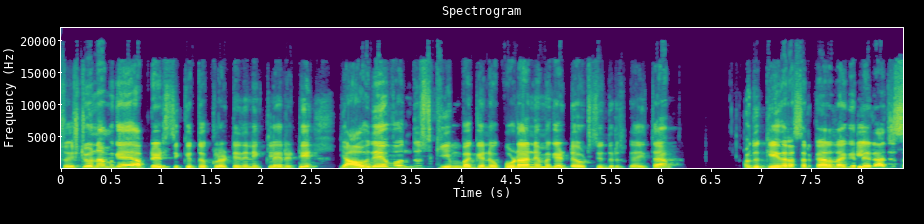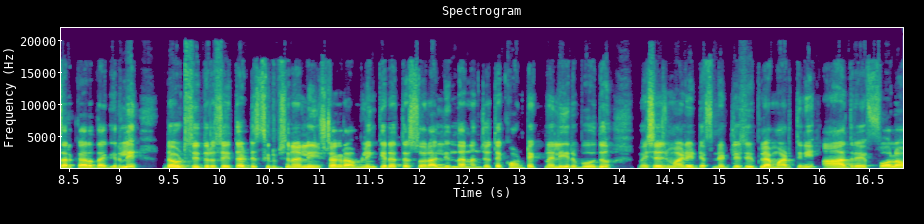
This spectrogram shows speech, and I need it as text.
ಸೊ ಇಷ್ಟು ನಮಗೆ ಅಪ್ಡೇಟ್ ಸಿಕ್ಕಿತ್ತು ಕೊಟ್ಟಿದ್ದೀನಿ ಕ್ಲಾರಿಟಿ ಯಾವುದೇ ಒಂದು ಸ್ಕೀಮ್ ಬಗ್ಗೆನೂ ಕೂಡ ನಿಮಗೆ ಡೌಟ್ಸ್ ಇದ್ರು ಸಹಿತ ಅದು ಕೇಂದ್ರ ಸರ್ಕಾರದಾಗಿರ್ಲಿ, ರಾಜ್ಯ ಸರ್ಕಾರದಾಗಿರ್ಲಿ ಡೌಟ್ಸ್ ಇದ್ರು ಸಹಿತ ಡಿಸ್ಕ್ರಿಪ್ಷನ್ ಅಲ್ಲಿ ಇನ್ಸ್ಟಾಗ್ರಾಮ್ ಲಿಂಕ್ ಇರುತ್ತೆ. ಸೊ ಅಲ್ಲಿಂದ ನನ್ನ ಜೊತೆ ಕಾಂಟ್ಯಾಕ್ಟ್ನಲ್ಲಿ ಇರಬಹುದು ಮೆಸೇಜ್ ಮಾಡಿ ಡೆಫಿನೆಟ್ಲಿ ರಿಪ್ಲೈ ಮಾಡ್ತೀನಿ. ಆದ್ರೆ ಫಾಲೋ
